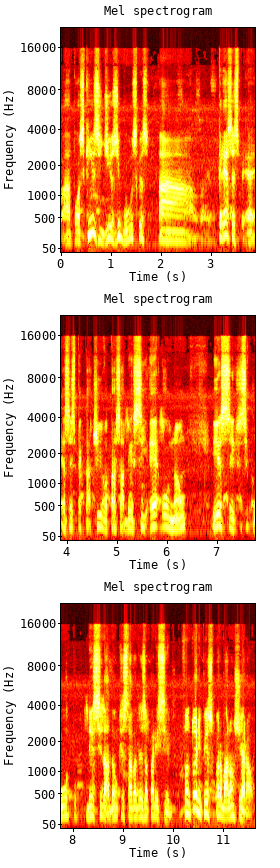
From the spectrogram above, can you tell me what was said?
após 15 dias de buscas, cresce essa expectativa para saber se é ou não esse, esse corpo desse cidadão que estava desaparecido. Fantoni, penso para o balanço geral.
